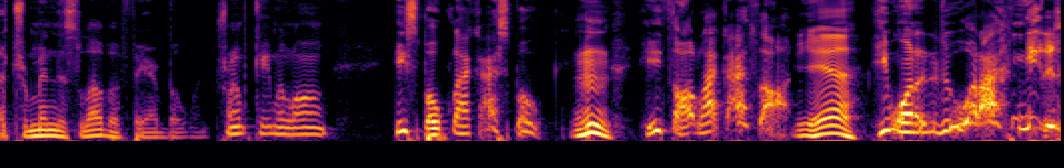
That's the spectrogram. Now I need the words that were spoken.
a tremendous love affair. But when Trump came along, he spoke like I spoke. Mm. He thought like I thought. Yeah. He wanted to do what I needed.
